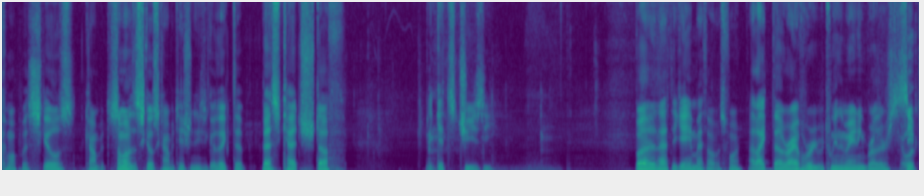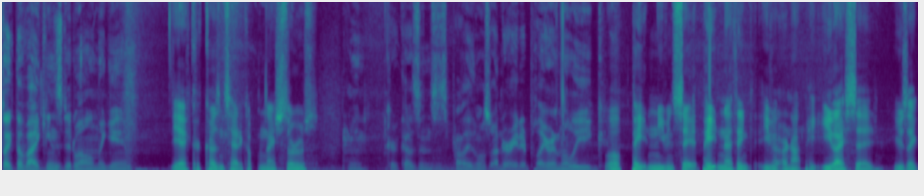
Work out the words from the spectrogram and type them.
come up with skills. Comp- some of the skills competitions, like the best catch stuff, it gets cheesy. But other than that, the game I thought was fun. I like the rivalry between the Manning brothers. It looked like the Vikings did well in the game. yeah, Kirk Cousins had a couple nice throws. I mean, Kirk Cousins is probably the most underrated player in the league. Well, Peyton even say it. Peyton, I think even or not Peyton. Eli said he was like,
